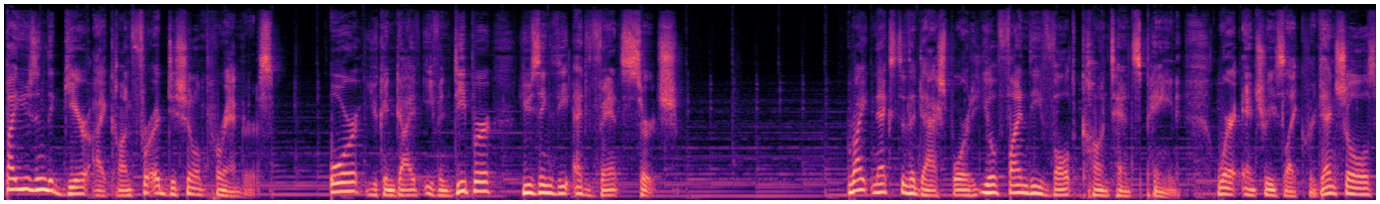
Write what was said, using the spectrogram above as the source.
by using the gear icon for additional parameters. Or you can dive even deeper using the advanced search. Right next to the dashboard, you'll find the Vault Contents pane, where entries like credentials,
